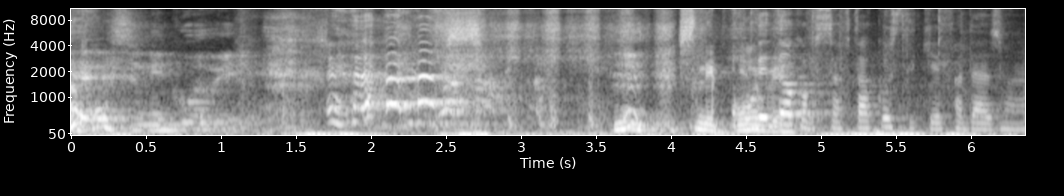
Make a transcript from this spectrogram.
από, Συνικούδη. Σνικούδι. Δεν το έκοψες αυτό, ακούστηκε, φαντάζομαι.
